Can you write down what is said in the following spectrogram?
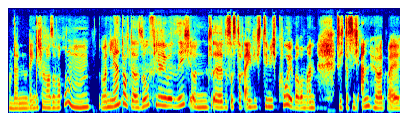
Und dann denke ich mir mal so, warum? Man lernt doch da so viel über sich und äh, das ist doch eigentlich ziemlich cool, warum man sich das nicht anhört, weil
